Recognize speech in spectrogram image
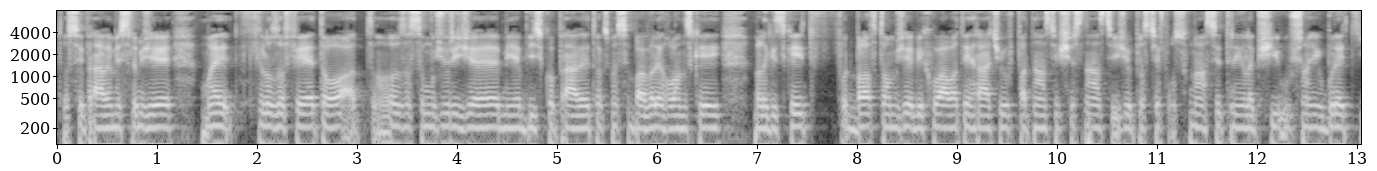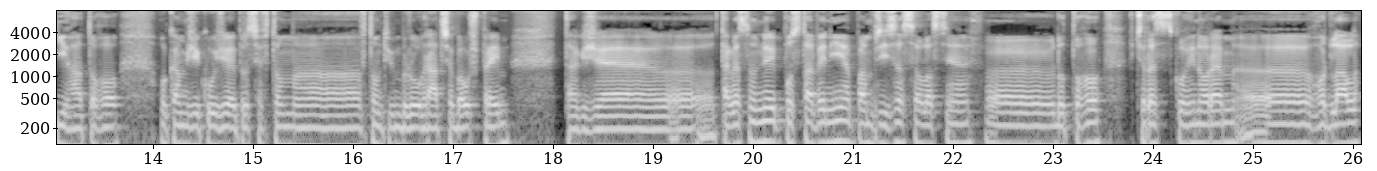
to si právě myslím, že moje filozofie je to a to zase můžu říct, že mi je blízko právě to, jak jsme se bavili holandský, belgický fotbal v tom, že vychovávat ty hráči v 15, v 16, že prostě v 18 ty nejlepší už na nich bude tíha toho okamžiku, že prostě v tom, v tom týmu budou hrát třeba už prim. Takže eh, takhle jsme měli postavený a pan Bříza se vlastně eh, do toho včera s Kohinorem eh, hodlal,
